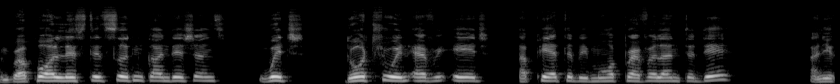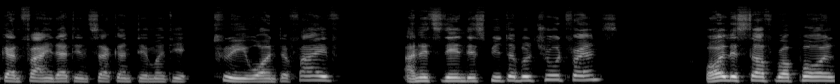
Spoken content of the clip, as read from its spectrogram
And Brother Paul listed certain conditions which, though true in every age, appear to be more prevalent today. And you can find that in 2 Timothy 3 1 to 5. And it's the indisputable truth, friends. All the stuff Brother Paul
